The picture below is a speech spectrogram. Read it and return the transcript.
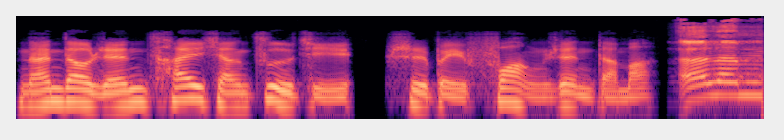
难道人猜想自己是被放任的吗？难道人猜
